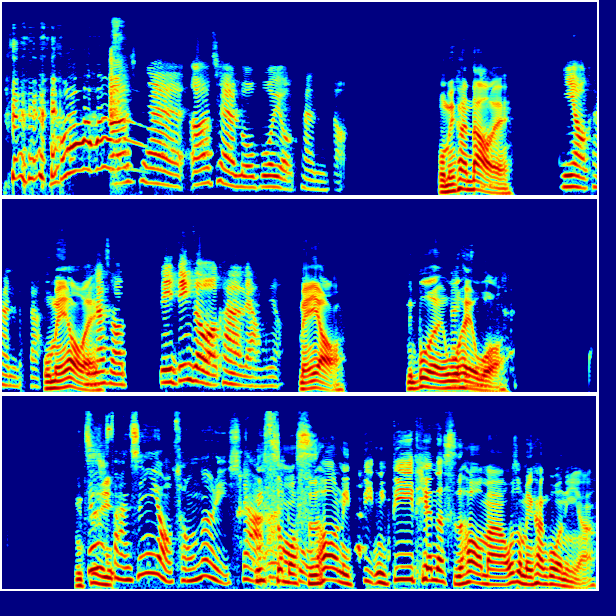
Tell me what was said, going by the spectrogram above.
而且而且萝卜有看到，我没看到哎、你有看到，我没有哎、你那时候你盯着我看了两秒，没有，你不能误会我，你自己，因为繁星有从那里下你什么时？候？你第你第一天的时候吗？我怎么没看过你啊？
